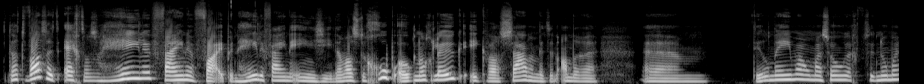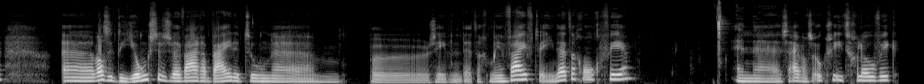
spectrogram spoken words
dat was het echt. Het was een hele fijne vibe, een hele fijne energie. Dan was de groep ook nog leuk. Ik was samen met een andere um, deelnemer, om maar zo te noemen, was ik de jongste. Dus wij waren beide toen 37 min 5, 32 ongeveer. En zij was ook zoiets, geloof ik.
